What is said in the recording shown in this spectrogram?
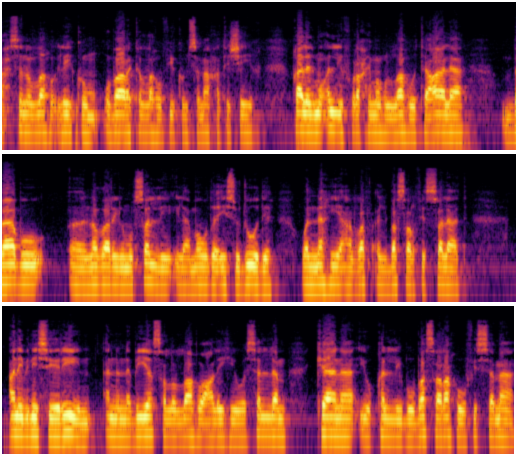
أحسن الله إليكم وبارك الله فيكم سماحة الشيخ. قال المؤلف رحمه الله تعالى: باب آه، نظر المصلي إلى موضع سجوده والنهي عن رفع البصر في الصلاة. عن ابن سيرين أن النبي صلى الله عليه وسلم كان يقلب بصره في السماء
